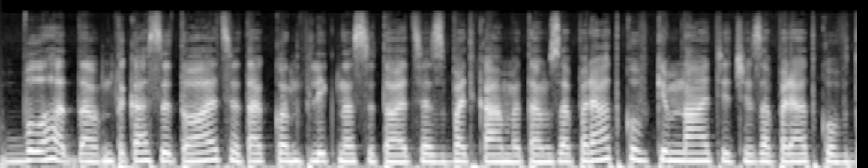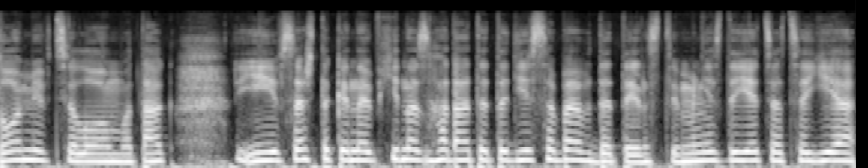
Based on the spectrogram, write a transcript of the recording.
була там така ситуація, так конфліктна ситуація з батьками там за порядку в кімнаті чи за порядку в домі в цілому, так і все ж таки необхідно згадати тоді себе в дитинстві. Мені здається, це є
